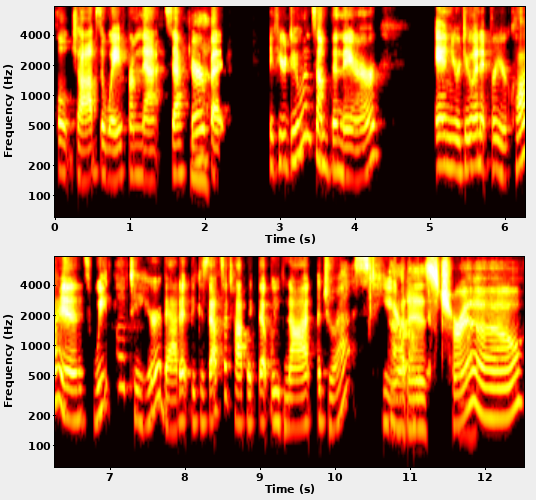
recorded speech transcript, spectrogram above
pulled jobs away from that sector, yeah. but if you're doing something there, and you're doing it for your clients, we'd love to hear about it because that's a topic that we've not addressed here. That is true.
